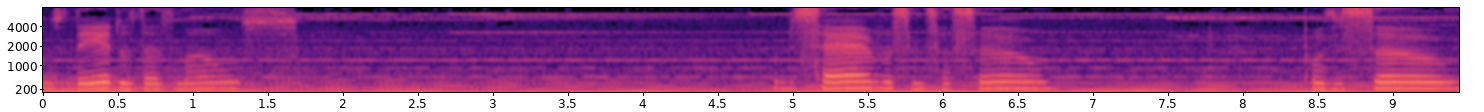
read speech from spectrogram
nos dedos das mãos. Observa a sensação, posição,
